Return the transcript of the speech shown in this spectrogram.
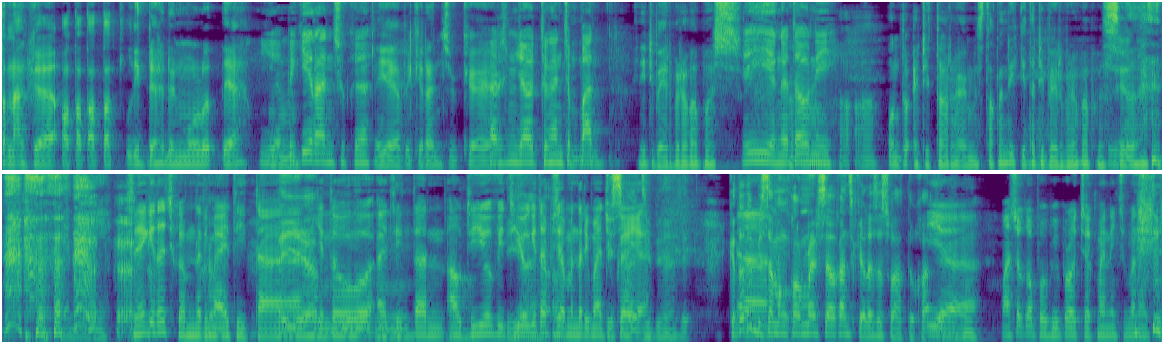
tenaga otot-otot lidah dan mulut ya. Iya, pikiran juga Iya, pikiran juga. harus menjawab dengan cepat. Ini dibayar berapa, Bos? Iya, nggak tahu nih. Heeh. Untuk editor MS Talk nanti kita dibayar berapa, Bos? Iya. Ini. Sebenarnya kita juga menerima editan Iya, gitu, editan audio, video kita bisa menerima juga Bisa ya. bisa sih. Kita tuh bisa mengkomersialkan segala sesuatu kok. Iya, masuk ke Bobby Project Management aja.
